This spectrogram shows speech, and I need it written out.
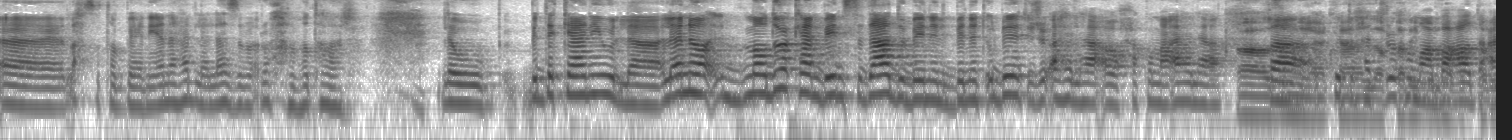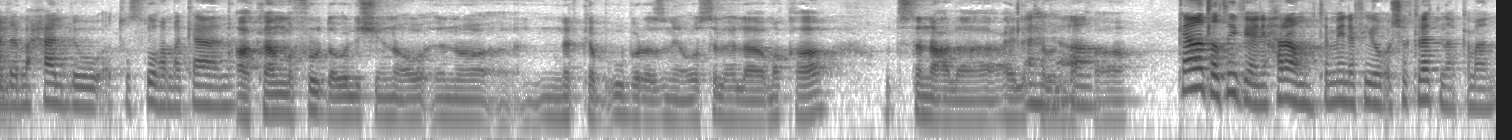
آه لحظة طب يعني أنا هلأ لازم أروح على المطار. لو بدك يعني ولا؟ لأنه الموضوع كان بين سداد وبين البنت والبنت اجوا أهلها أو حكوا مع أهلها. آه، أظني فكنتوا حتروحوا مع بعض. على محل وتوصلوها مكان. آه كان المفروض أول شيء إنه إنه نركب Uber اظني أوصلها لمقهى وتستنى على عائلتها أهلها، بالمقهى. آه. كانت لطيفة يعني حرام مهتمين فيه وشكرتنا كمان.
